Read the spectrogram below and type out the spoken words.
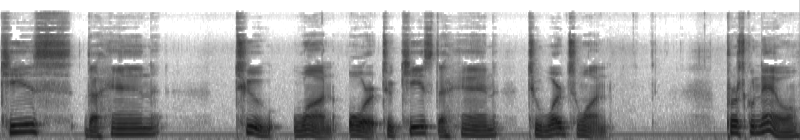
kiss the hand to one or to kiss the hand towards one. Proskuneo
